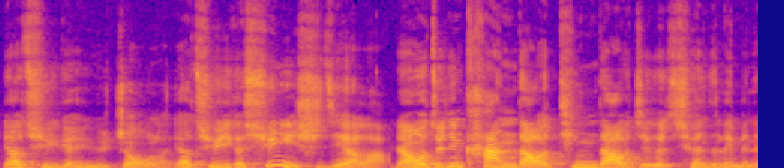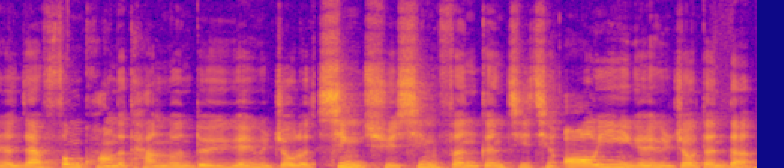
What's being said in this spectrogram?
要去元宇宙了，要去一个虚拟世界了。然后我最近看到、听到这个圈子里面的人在疯狂的谈论对于元宇宙的兴趣、兴奋跟激情，all in 元宇宙等等。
